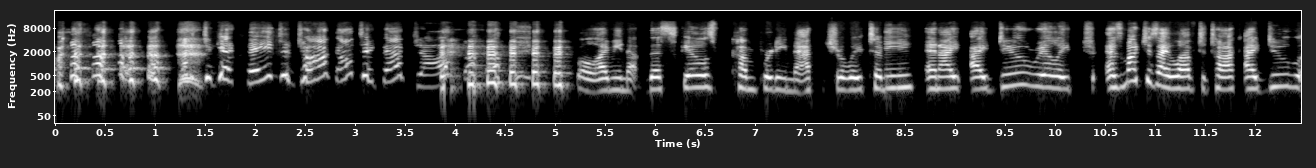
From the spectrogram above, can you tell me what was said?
to get paid to talk, I'll take that job. well, I mean, uh, the skills come pretty naturally to me. And I, I do really, as much as I love to talk, I do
